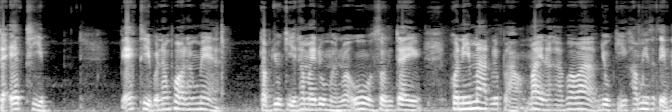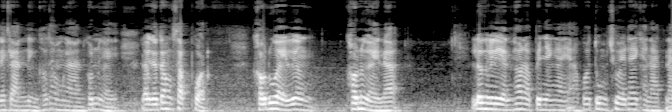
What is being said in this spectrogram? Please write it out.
จะแอคทีฟแอคทีฟกันทั้งพ่อทั้งแม่ กับยูกิทำไมดูเหมือนว่าโอ้สนใจคนนี้มากหรือเปล่าไม่นะคะ เพราะว่ายูกิเขามีสเต็ปในการหนึ่งเขาทำงานเขาเหนื่อย เราจะต้องซัพพอร์ตเขาด้วยเรื่องเขาเหนื่อยแล้วเรื่องเรียนเขาน่ะเป็นยังไงอะพ่อตุ้มช่วยได้ขนาดไหน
